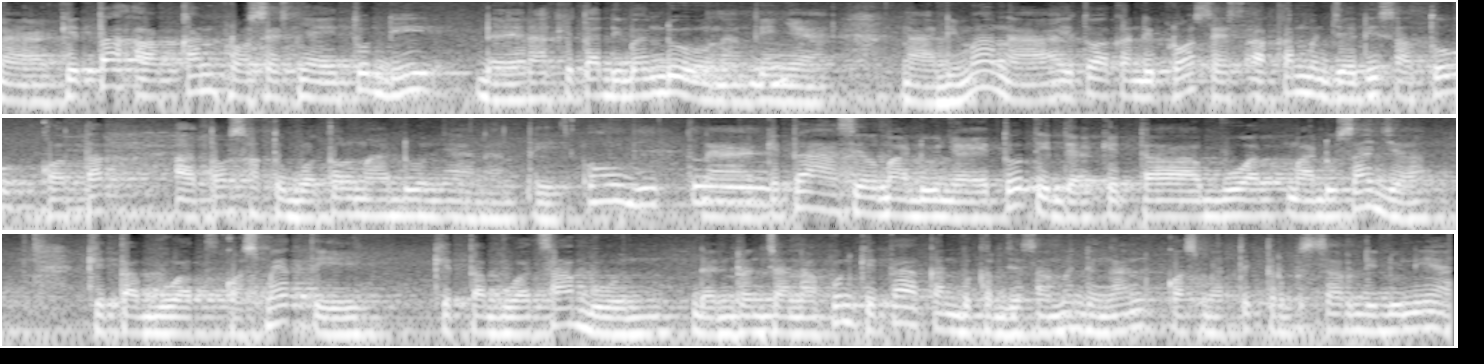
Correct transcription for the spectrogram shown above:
Nah, kita akan prosesnya itu di daerah kita di Bandung nantinya. Nah, di mana itu akan diproses akan menjadi satu kotak atau satu botol madunya nanti. Oh gitu. Nah, kita hasil madunya itu tidak kita buat madu saja. Kita buat kosmetik, kita buat sabun, dan rencana pun kita akan bekerja sama dengan kosmetik terbesar di dunia,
